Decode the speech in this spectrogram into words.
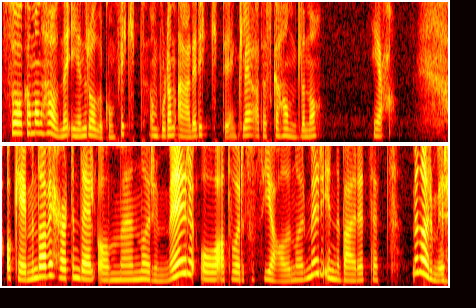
så kan man havne i en rollekonflikt om hvordan er det riktig egentlig at jeg skal handle nå. Ja. Ok, men da har vi hørt en del om eh, normer, og at våre sosiale normer innebærer et sett med normer.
